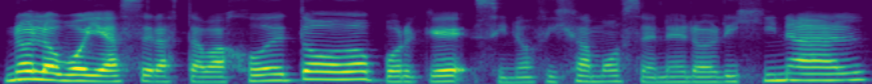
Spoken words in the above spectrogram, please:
No lo voy a hacer hasta abajo de todo porque si nos fijamos en el original,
